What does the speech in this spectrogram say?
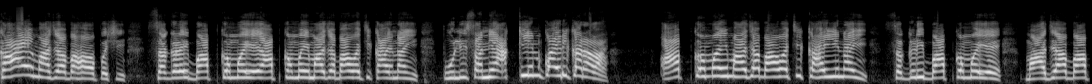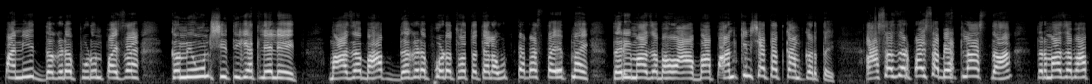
काय माझ्या भावापाशी? सगळे बाप कमय आप कमय माझ्या भावाची काय नाही. पोलिसांनी अख्खी इन्क्वायरी करावा. आप कमय माझ्या भावाची काही नाही. सगळी बाप कमय आहे. माझ्या बापाने दगड फोडून पैसा कमी होऊन शेती घेतलेले आहेत. माझा बाप दगड फोडत होता त्याला उठता बसता येत नाही तरी माझा भाऊ आ- बाप आणखीन शेतात काम करतंय. असा जर पैसा भेटला असता तर माझा बाप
